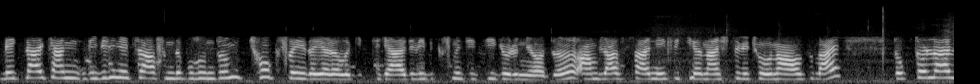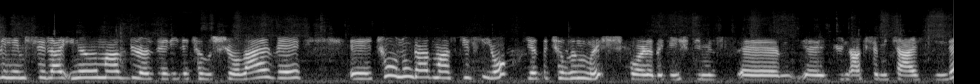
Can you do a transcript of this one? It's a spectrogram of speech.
beklerken devirin etrafında bulundum. Çok sayıda yaralı gitti geldi ve bir kısmı ciddi görünüyordu. Ambulanslar neyse ki yanaştı ve çoğunu aldılar. Doktorlar ve hemşireler inanılmaz bir özveriyle çalışıyorlar ve e, çoğunun gaz maskesi yok ya da çalınmış bu arada geçtiğimiz e, e, gün akşam içerisinde.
